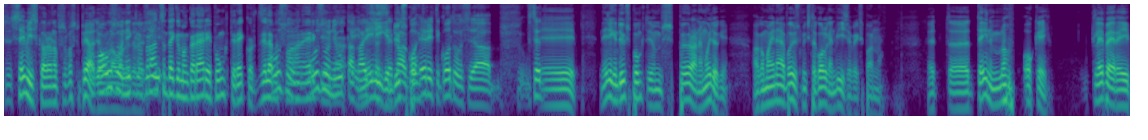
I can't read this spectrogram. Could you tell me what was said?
see Semiskar annab sulle vastu pead. Ma usun ikka- Prants on tegi oma karjääri punktirekordi, ma sellepärast ma usun olen, usun Erkiga Utah kaitsesse 41 ka, punkti. eriti kodus ja see, nelikümmend üks punkti on pöörane muidugi, aga ma ei näe põhjust, miks ta kolmkümmend viis ei võiks panna. et äh, teine, noh, okei okay., Kleber ei,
